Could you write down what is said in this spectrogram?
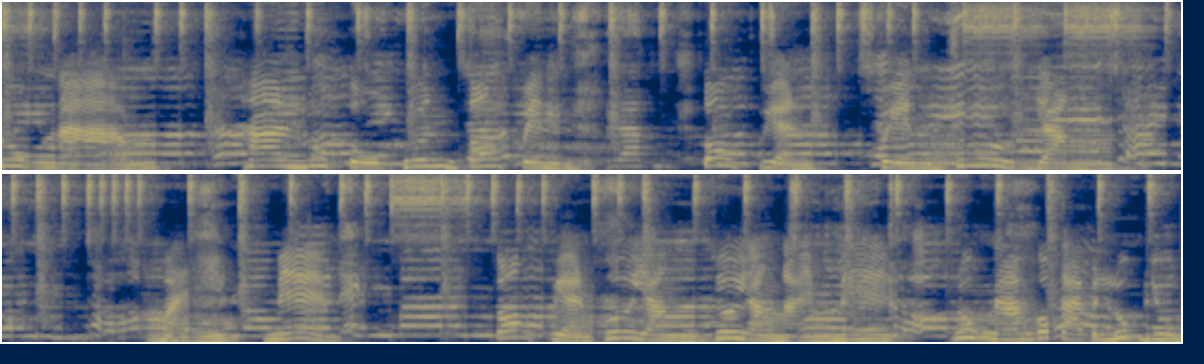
ลูกน้ำถ้าลูกโตขึ้นต้องเป็นต้องเปลี่ยนเป็นชื่อยังไหมแม่ ต้องเปลี่ยนชื่อยังชื่อยังไงแม่ ลูกน้ำก็กลายเป็นลูกยุง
